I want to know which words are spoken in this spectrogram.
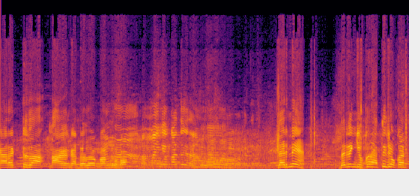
கரெக்டு தான். நாங்கள் கரெக்டாக தான் உட்காந்துருக்கோம். அம்மா இங்க உட்காந்துக்கிறான் தருணே தருண் இங்கே உட்கார் அத்திட்டு உட்கார்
